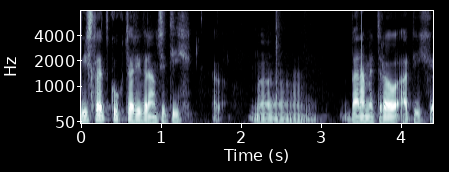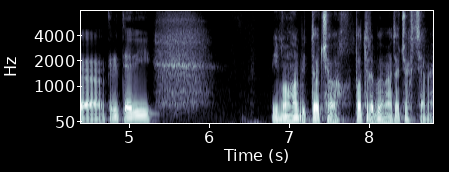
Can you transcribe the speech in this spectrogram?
výsledku, ktorý v rámci tých parametrov a tých e, kritérií by mohol byť to, čo potrebujeme a to, čo chceme.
